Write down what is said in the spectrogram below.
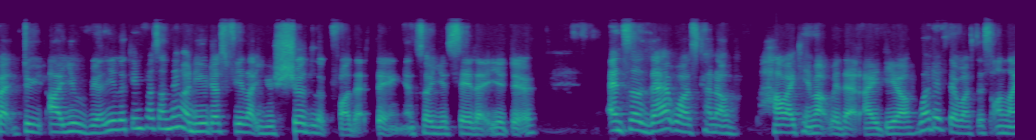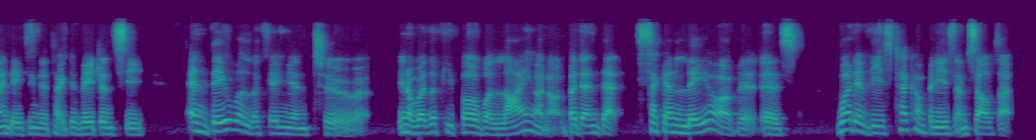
but do are you really looking for something or do you just feel like you should look for that thing and so you say that you do and so that was kind of how i came up with that idea of what if there was this online dating detective agency and they were looking into you know whether people were lying or not but then that second layer of it is what if these tech companies themselves are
